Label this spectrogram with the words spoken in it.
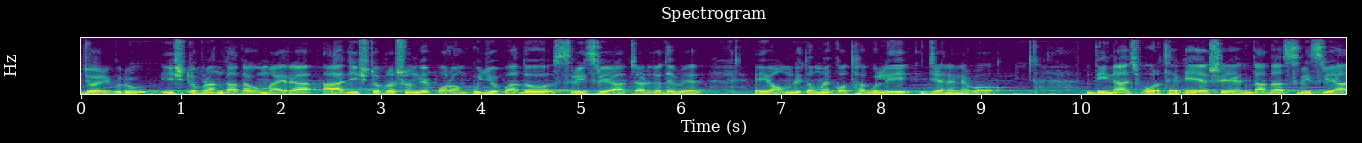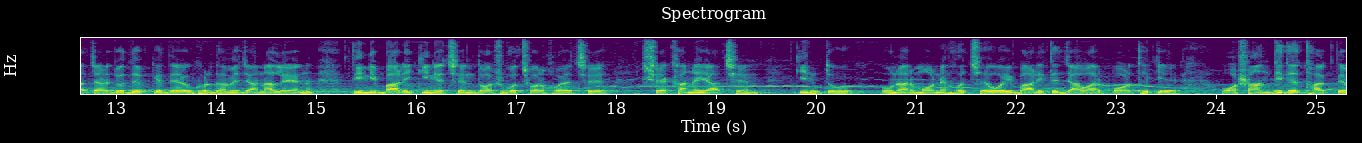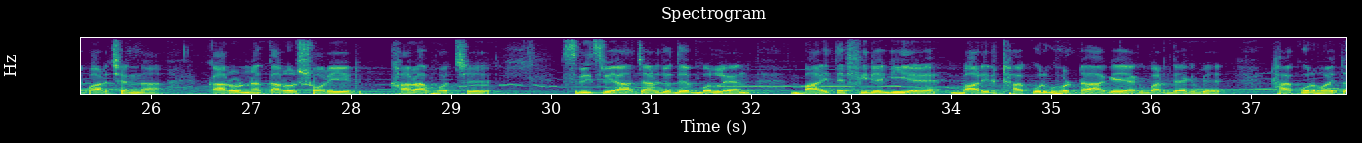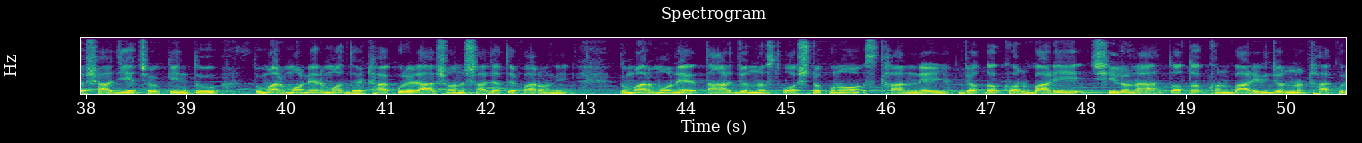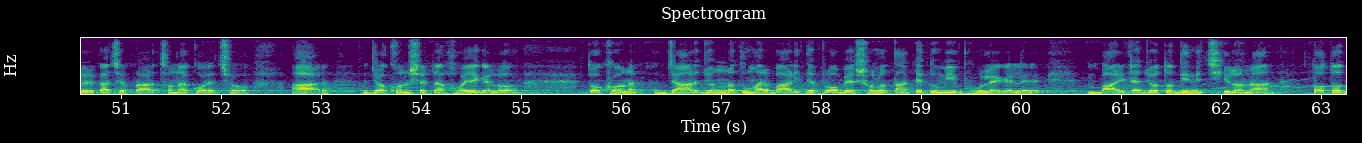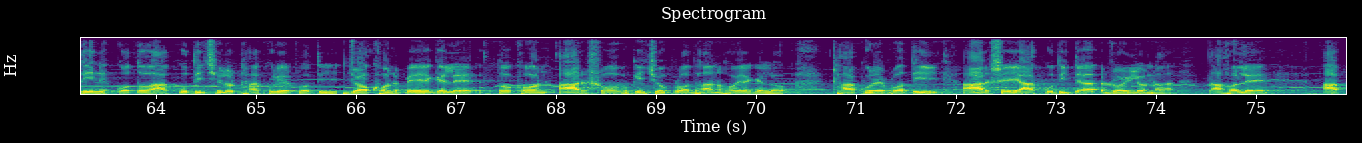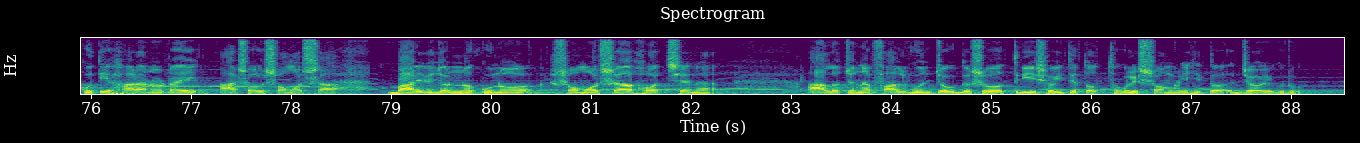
জয় গুরু, ইষ্টপ্রাণ দাদা ও মায়েরা, আজ ইষ্ট প্রসঙ্গে পরম পূজ্যপাদ শ্রী শ্রী আচার্যদেবের এই অমৃতময় কথাগুলি জেনে নেব। দিনাজপুর থেকে এসে এক দাদা শ্রী শ্রী আচার্যদেবকে দেওঘর ধামে জানালেন, তিনি বাড়ি কিনেছেন দশ বছর হয়েছে, সেখানেই আছেন। কিন্তু ওনার মনে হচ্ছে ওই বাড়িতে যাওয়ার পর থেকে অশান্তিতে থাকতে পারছেন না, কারোর না কারোর শরীর খারাপ হচ্ছে। শ্রী শ্রী আচার্যদেব বললেন, বাড়িতে ফিরে গিয়ে বাড়ির ঠাকুর ঘরটা আগে একবার দেখবে। ঠাকুর হয়তো সাজিয়েছ, কিন্তু তোমার মনের মধ্যে ঠাকুরের আসন সাজাতে পারোনি। তোমার মনে তার জন্য স্পষ্ট কোনো স্থান নেই। যতক্ষণ বাড়ি ছিল না, ততক্ষণ বাড়ির জন্য ঠাকুরের কাছে প্রার্থনা করেছ। আর যখন সেটা হয়ে গেল তখন যার জন্য তোমার বাড়িতে প্রবেশ হলো তাকে তুমি ভুলে গেলে। বাড়িটা যতদিন ছিল না, ততদিন কত আকুতি ছিল ঠাকুরের প্রতি। যখন পেয়ে গেলে, তখন আর সব কিছু প্রধান হয়ে গেল। ঠাকুরের প্রতি আর সেই আকুতিটা রইল না। তাহলে আকুতি হারানোটাই আসল সমস্যা। বাড়ির জন্য কোনো সমস্যা হচ্ছে না। আলোচনা ফাল্গুন চৌদ্দশো ত্রিশ হইতে তথ্যগুলি সংগৃহীত। জয়গুরু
